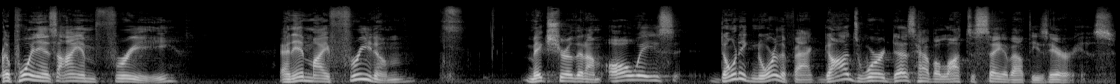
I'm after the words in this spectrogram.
The point is, I am free, and in my freedom, make sure that I'm always, don't ignore the fact God's word does have a lot to say about these areas.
